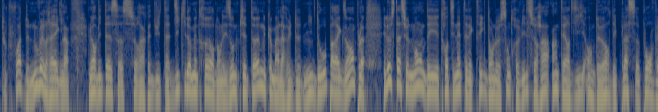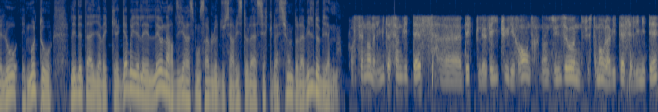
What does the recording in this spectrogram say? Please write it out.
toutefois de nouvelles règles. Leur vitesse sera réduite à 10 km heure dans les zones piétonnes, comme à la rue de Nido par exemple, et le stationnement des trottinettes électriques dans le centre-ville sera interdit en dehors des places pour vélos et motos. Les détails avec Gabriele Leonardi, responsable du service de la circulation de la ville de Bienne. Concernant la limitation de vitesse, euh, dès que le véhicule rentre dans une zone justement où la vitesse est limitée,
